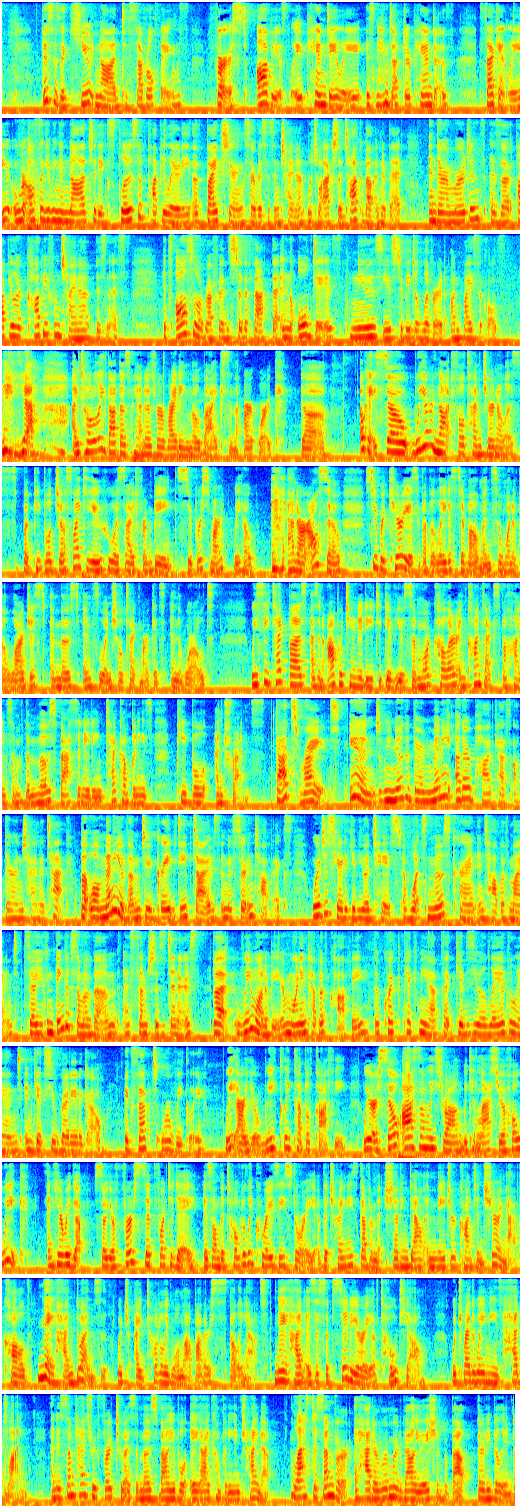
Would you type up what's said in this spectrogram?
This is a cute nod to several things. First, obviously, Pandaily is named after pandas. Secondly, we're also giving a nod to the explosive popularity of bike sharing services in China, which we'll actually talk about in a bit, and their emergence as a popular copy from China business. It's also a reference to the fact that in the old days, news used to be delivered on bicycles. yeah, I totally thought those pandas were riding mobikes in the artwork. Duh. Okay, so we are not full time journalists, but people just like you who, aside from being super smart, we hope, and are also super curious about the latest developments in one of the largest and most influential tech markets in the world. We see Tech Buzz as an opportunity to give you some more color and context behind some of the most fascinating tech companies, people, and trends. That's right. And we know that there are many other podcasts out there on China tech. But while many of them do great deep dives into certain topics, we're just here to give you a taste of what's most current and top of mind. So you can think of some of them as sumptuous dinners. But we want to be your morning cup of coffee, the quick pick me up that gives you a lay of the land and gets you ready to go except we're weekly. We are your weekly cup of coffee. We are so awesomely strong, we can last you a whole week. And here we go. So, your first sip for today is on the totally crazy story of the Chinese government shutting down a major content sharing app called Neihan Duanzi, which I totally will not bother spelling out. Neihan is a subsidiary of Toutiao, which, by the way, means headline, and is sometimes referred to as the most valuable AI company in China. Last December, it had a rumored valuation of about $30 billion.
